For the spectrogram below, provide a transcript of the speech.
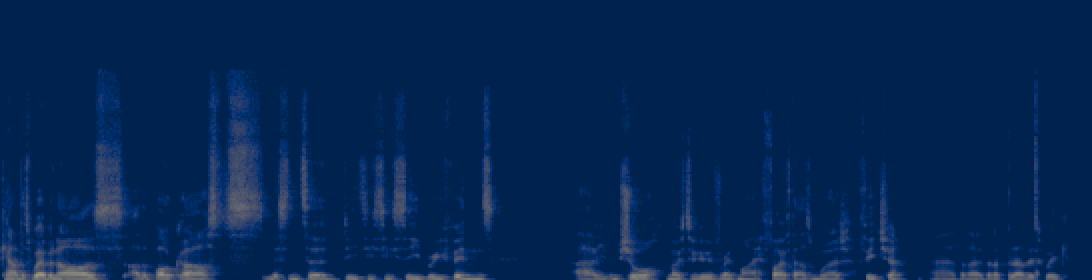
countless webinars, other podcasts, listen to DTCC briefings. Uh, I'm sure most of you have read my 5,000 word feature uh, that I that I put out this week.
